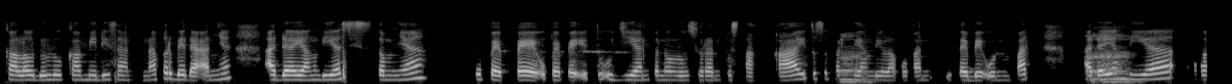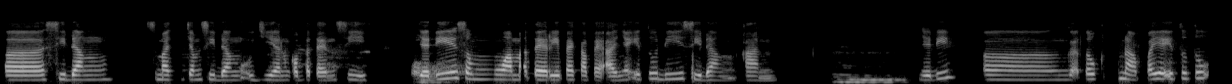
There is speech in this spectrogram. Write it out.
kalau dulu kami di sana perbedaannya ada yang dia sistemnya UPP UPP itu ujian penelusuran pustaka itu seperti uh. yang dilakukan ITB Unpad ada uh. yang dia uh, sidang semacam sidang ujian kompetensi jadi oh. semua materi PKPA-nya itu disidangkan. Hmm. Jadi eh, nggak tahu kenapa ya itu tuh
